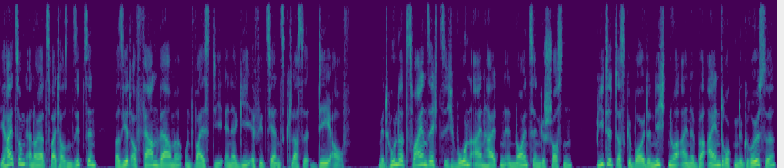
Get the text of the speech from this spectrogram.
Die Heizung erneuert 2017, basiert auf Fernwärme und weist die Energieeffizienzklasse D auf. Mit 162 Wohneinheiten in 19 Geschossen bietet das Gebäude nicht nur eine beeindruckende Größe,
